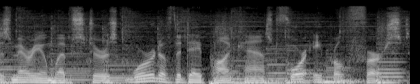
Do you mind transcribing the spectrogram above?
is Merriam Webster's Word of the Day podcast for April 1st.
